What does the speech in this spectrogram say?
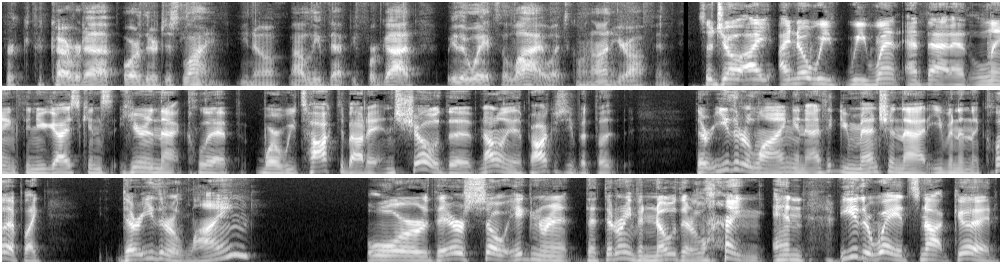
for to cover it up, or they're just lying. You know, I'll leave that before God. But Either way, it's a lie. What's going on here often? So, Joe, I, I know we we went at that at length, and you guys can hear in that clip where we talked about it and showed the not only the hypocrisy, but the they're either lying, and I think you mentioned that even in the clip, like they're either lying or they're so ignorant that they don't even know they're lying, and either way, it's not good.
